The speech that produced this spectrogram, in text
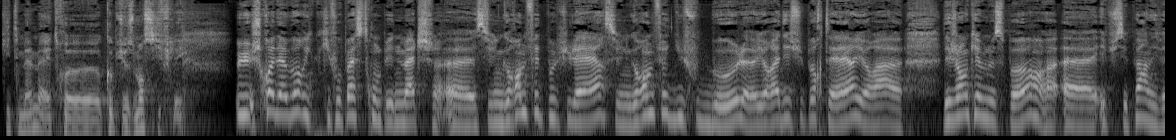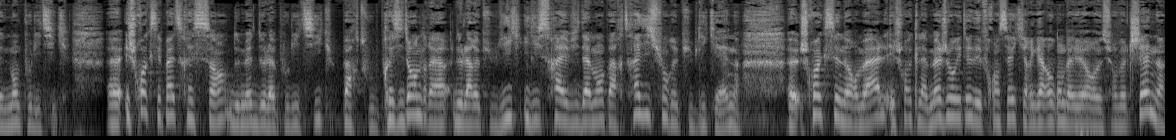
quitte même à être euh, copieusement sifflé je crois d'abord qu'il ne faut pas se tromper de match. Euh, c'est une grande fête populaire, c'est une grande fête du football. Euh, il y aura des supporters, il y aura euh, des gens qui aiment le sport, et puis c'est pas un événement politique. et je crois que c'est pas très sain de mettre de la politique partout. Le président de la, de la République, il y sera évidemment par tradition républicaine. je crois que c'est normal, et je crois que la majorité des Français qui regarderont d'ailleurs sur votre chaîne,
